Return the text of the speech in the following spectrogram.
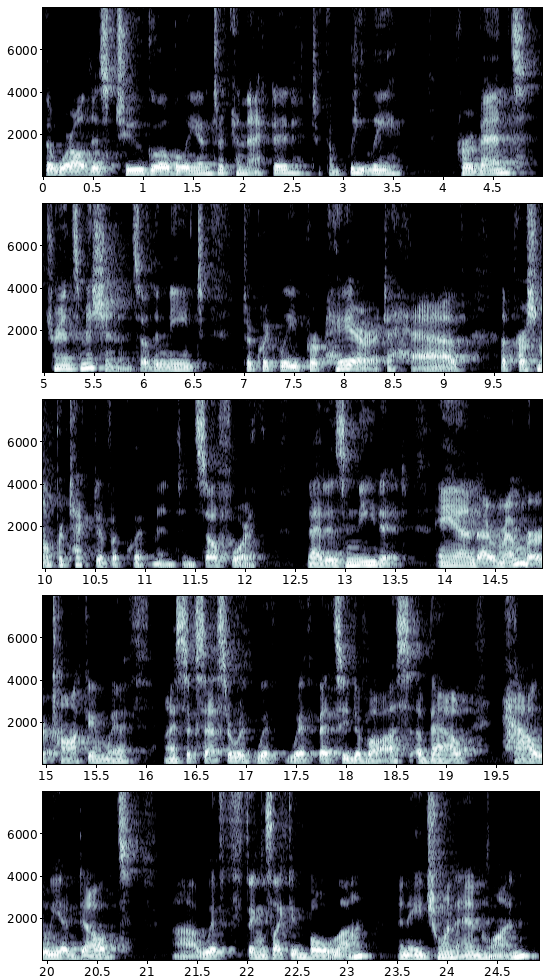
the world is too globally interconnected to completely prevent transmission. And so the need to quickly prepare, to have the personal protective equipment and so forth that is needed. And I remember talking with my successor, with, with, with Betsy DeVos, about how we had dealt uh, with things like Ebola and H1N1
